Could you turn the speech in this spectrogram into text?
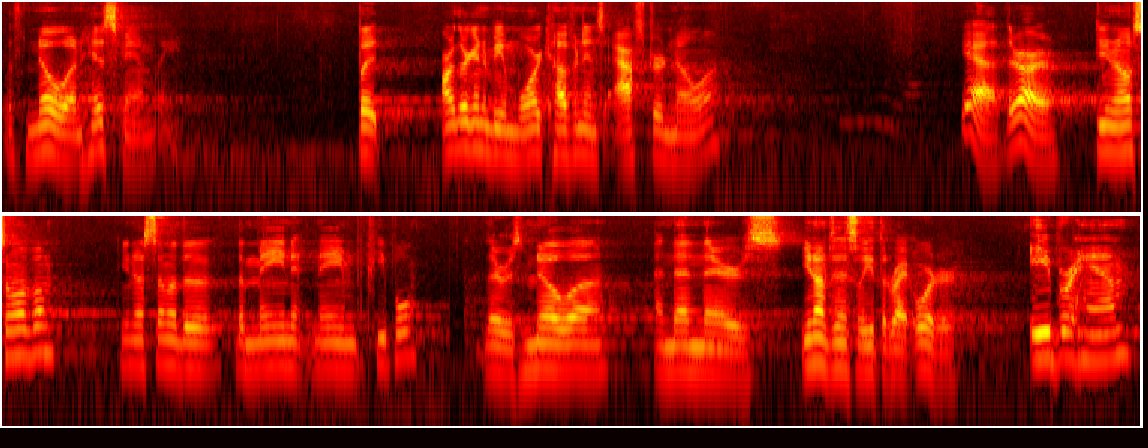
with Noah and his family. But aren't there going to be more covenants after Noah? Yeah, there are. Do you know some of them? Do you know some of the, the main named people? There was Noah, and then there's, you don't have to necessarily get the right order. Abraham,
